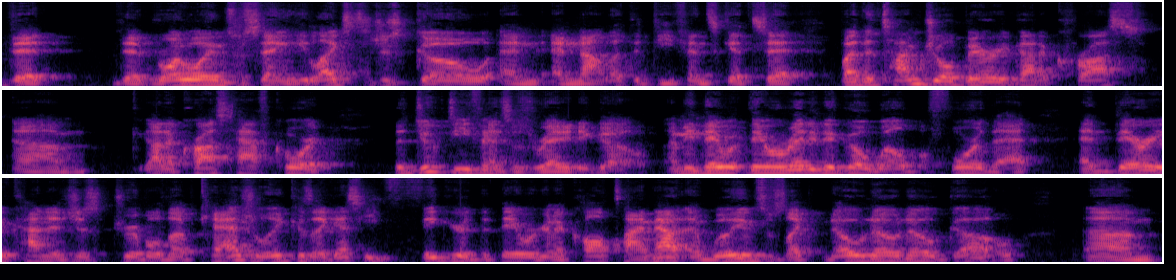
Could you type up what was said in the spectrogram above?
that that Roy Williams was saying he likes to just go and and not let the defense get set. By the time Joel Berry got across um, got across half court, the Duke defense was ready to go. I mean, they were they were ready to go well before that. And Berry kind of just dribbled up casually because I guess he figured that they were going to call timeout. And Williams was like, no, no, no, go. Um,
